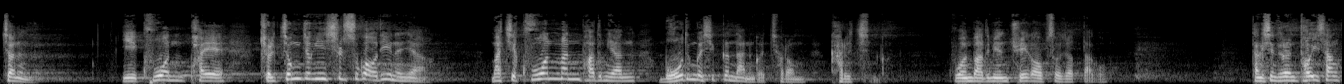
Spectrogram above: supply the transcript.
저는 이 구원파의 결정적인 실수가 어디 있느냐? 마치 구원만 받으면 모든 것이 끝나는 것처럼 가르친 것. 구원받으면 죄가 없어졌다고. 당신들은 더 이상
